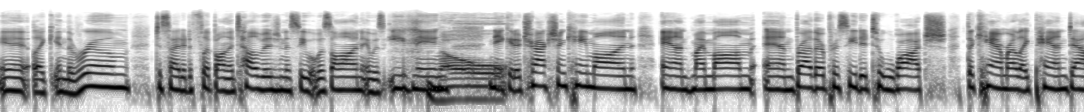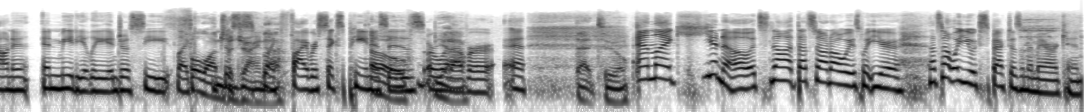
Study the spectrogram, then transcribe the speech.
in, like in the room, decided to flip on the television to see what was on. It was evening. No. Naked attraction came on, and my mom and brother proceeded to watch the camera like pan down immediately and just see like Full-on just vagina. like five or six penises Oh, or yeah. whatever. Uh, That too. and like you know it's not that's not always what you're that's not what you expect as an american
